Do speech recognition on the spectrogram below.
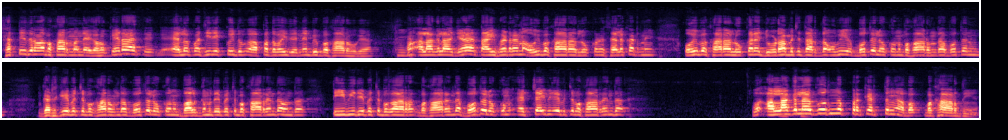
36 ਤਰ੍ਹਾਂ ਦਾ ਬੁਖਾਰ ਮੰਨਿਆ ਗਿਆ। ਹੁਣ ਕਿਹੜਾ ਐਲੋਪੈਥੀ ਦੀ ਇੱਕੋ ਹੀ ਆਪਾਂ ਦਵਾਈ ਦਿੰਦੇ ਹਾਂ ਵੀ ਬੁਖਾਰ ਹੋ ਗਿਆ। ਹੁਣ ਅਲੱਗ-ਅਲੱਗ ਜਿਹੜਾ ਟਾਈਫਾਇਡ ਰਹਿਣਾ, ਉਹ ਵੀ ਬੁਖਾਰ ਆ, ਲੋਕਾਂ ਦੇ ਸੈੱਲ ਘਟਨੇ ਉਹ ਵੀ ਬੁਖਾਰ ਆ, ਲੋਕਾਂ ਦੇ ਜੋੜਾਂ ਵਿੱਚ ਦਰਦਾਂ, ਉਹ ਵੀ ਬਹੁਤੇ ਲੋਕਾਂ ਨੂੰ ਬੁਖਾਰ ਹੁੰਦਾ, ਬਹੁਤੇ ਨੂੰ ਗਠਕੇ ਵਿੱਚ ਬੁਖਾਰ ਹੁੰਦਾ, ਬਹੁਤੇ ਲੋਕਾਂ ਨੂੰ ਬਲਗਮ ਦੇ ਵਿੱਚ ਬੁਖਾਰ ਰਹਿੰਦਾ ਹੁੰਦਾ, ਟੀਵੀ ਦੇ ਵਿੱਚ ਬੁਖਾਰ ਬੁਖਾਰ ਰਹਿੰਦਾ, ਬਹੁਤੇ ਲੋਕਾਂ ਨੂੰ ਐਚਆਈਵੀ ਦੇ ਵਿੱਚ ਬੁਖਾਰ ਰਹਿੰਦਾ। ਉਹ ਅਲੱਗ-ਅਲੱਗ ਉਹਦੀਆਂ ਪ੍ਰਕਿਰਤੀਆਂ ਬੁਖਾਰ ਦੀਆਂ,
